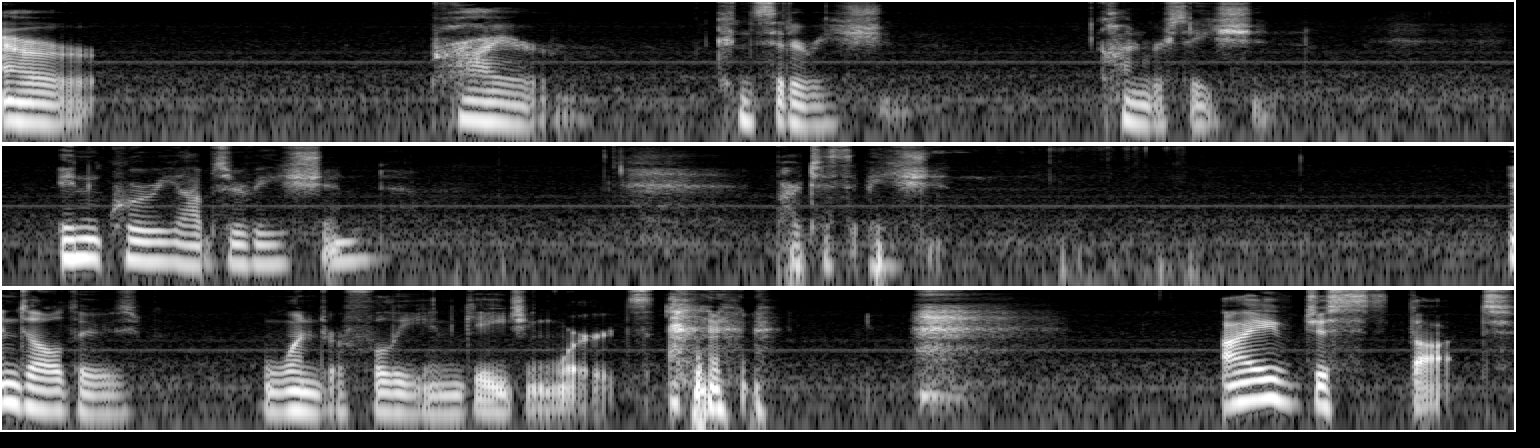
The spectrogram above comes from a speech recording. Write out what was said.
Our prior consideration, conversation, inquiry, observation, participation, and all those wonderfully engaging words. I've just thought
